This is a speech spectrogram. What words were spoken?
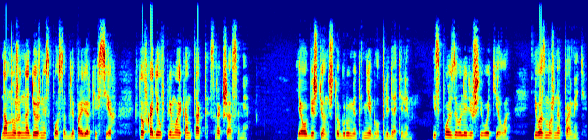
Нам нужен надежный способ для проверки всех, кто входил в прямой контакт с Ракшасами. Я убежден, что Грумит не был предателем. Использовали лишь его тело и, возможно, память.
